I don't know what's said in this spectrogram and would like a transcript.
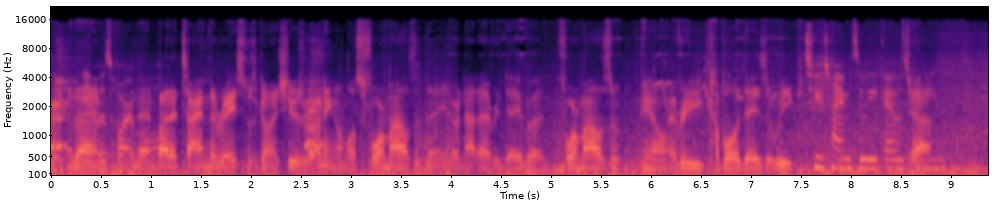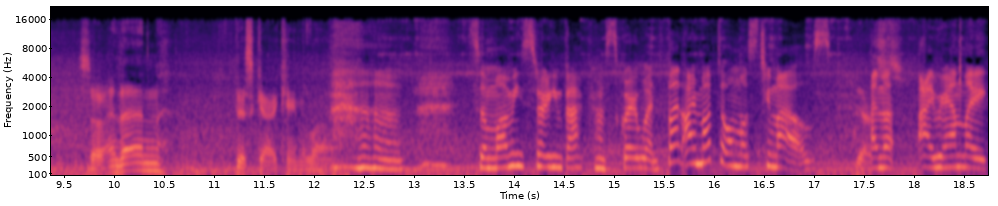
And then, it was horrible. And then by the time the race was going, she was running almost four miles a day, or not every day, but four miles, you know, every couple of days a week. Two times a week I was Yeah. running. So and then this guy came along. So mommy's starting back from square one, but I'm up to almost two miles. Yes. I'm a, I ran like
